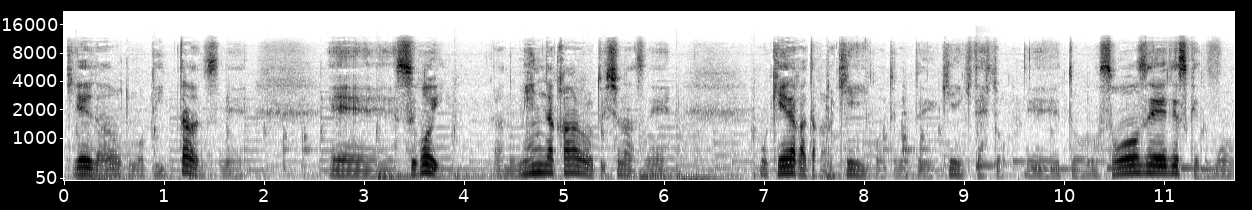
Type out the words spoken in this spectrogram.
切れるだろうと思って行ったらですね、えー、すごい、あの、みんな考えること一緒なんですね。もう切れなかったから切りに行こうということで、切りに来た人、えっ、ー、と、総勢ですけども、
